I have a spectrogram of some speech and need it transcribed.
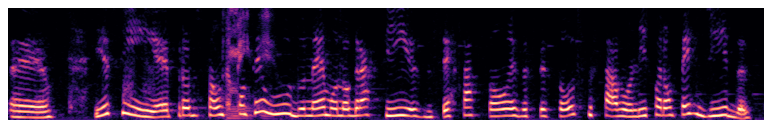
É. E assim, é produção de Também conteúdo, vi. né? Monografias, dissertações das pessoas que estavam ali foram perdidas.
